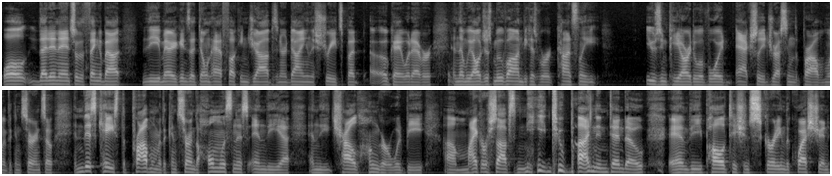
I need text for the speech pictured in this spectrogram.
well, that didn't answer the thing about the Americans that don't have fucking jobs and are dying in the streets. But uh, okay, whatever. And then we all just move on because we're constantly using PR to avoid actually addressing the problem or the concern. So in this case, the problem or the concern, the homelessness and the uh, and the child hunger would be um, Microsoft's need to buy Nintendo, and the politicians skirting the question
